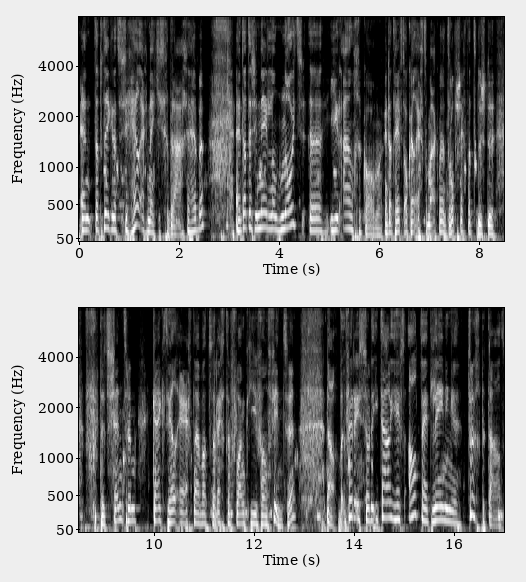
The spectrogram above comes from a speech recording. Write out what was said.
En dat betekent dat ze zich heel erg netjes gedragen hebben. En dat is in Nederland nooit uh, hier aangekomen En dat heeft ook heel erg te maken met, Rob zegt dat dus de, het centrum kijkt heel erg naar wat de rechterflank hiervan vindt. Hè? Nou, verder is het zo, dat Italië heeft altijd leningen terugbetaald.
